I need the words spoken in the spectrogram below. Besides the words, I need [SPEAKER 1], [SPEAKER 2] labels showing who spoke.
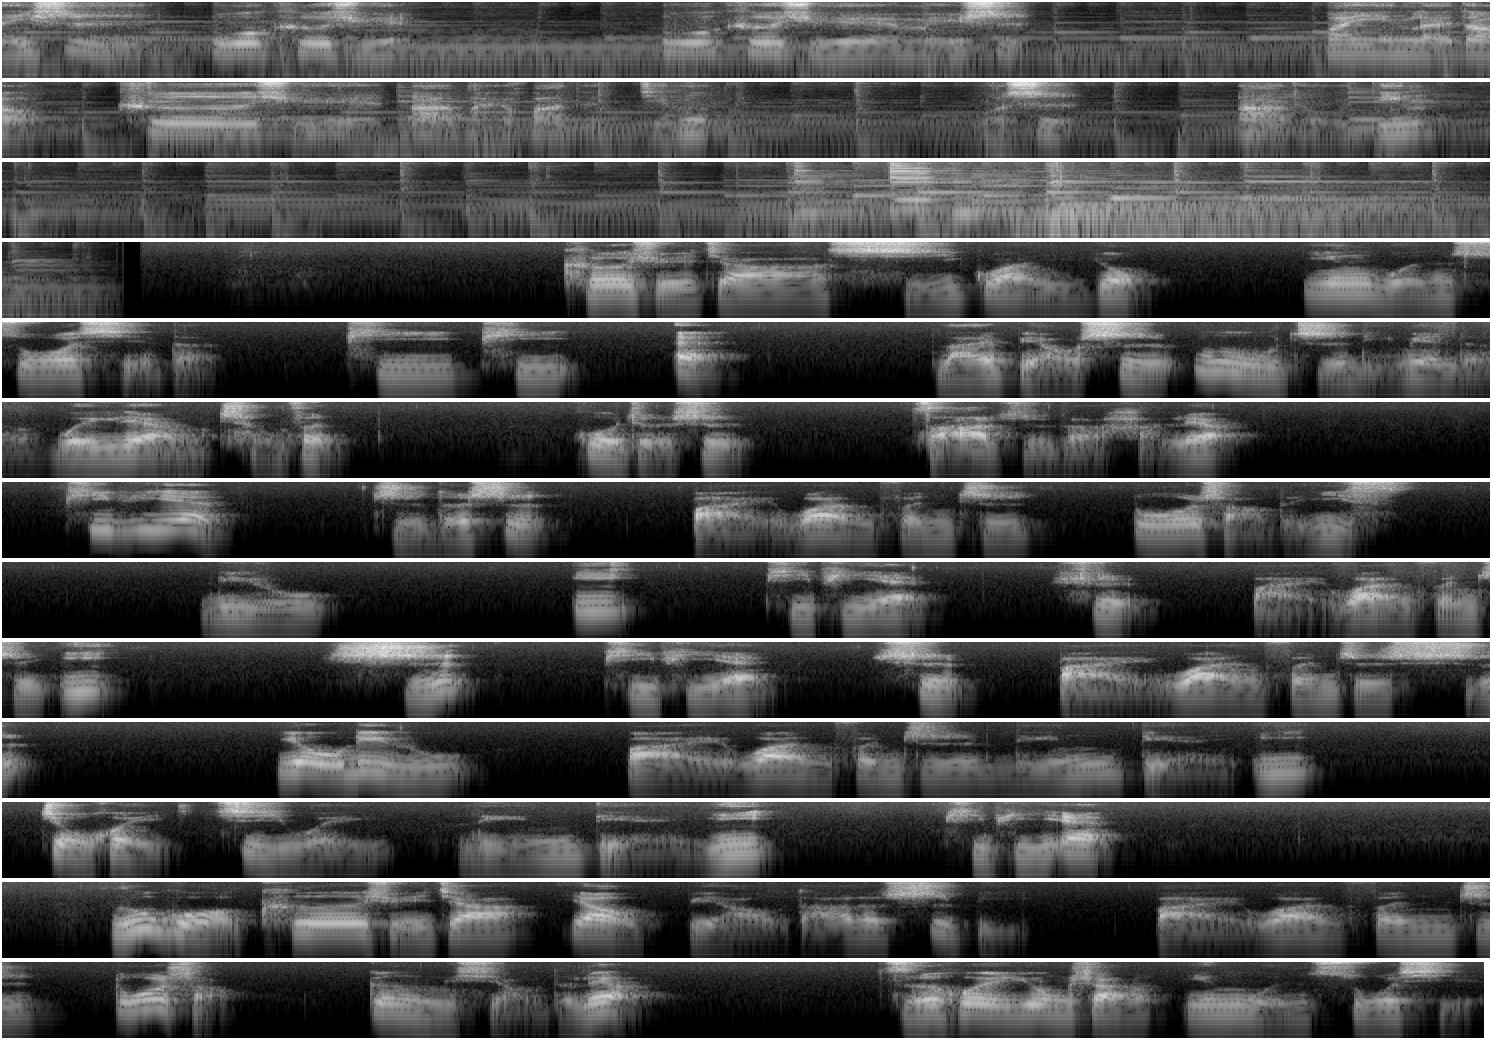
[SPEAKER 1] 没事多科学，多科学没事。欢迎来到科学大白话的节目，我是大头丁。科学家习惯用英文缩写的 ppm 来表示物质里面的微量成分。或者是杂质的含量，ppm 指的是百万分之多少的意思。例如，一 ppm 是百万分之一，十 ppm 是百万分之十。又例如，百万分之零点一就会记为零点一。ppm，如果科学家要表达的是比百万分之多少更小的量，则会用上英文缩写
